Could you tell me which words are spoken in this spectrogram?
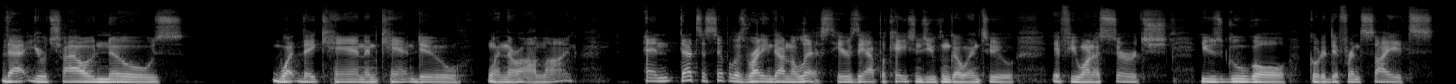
that your child knows what they can and can't do when they're online. And that's as simple as writing down a list. Here's the applications you can go into. If you want to search, use Google, go to different sites,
